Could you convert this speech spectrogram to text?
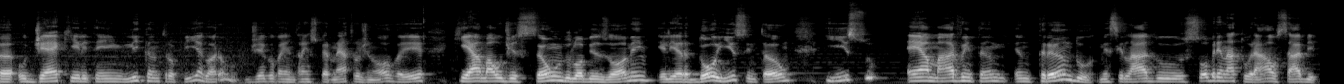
Ah, o Jack, ele tem licantropia, agora o Diego vai entrar em Supernatural de novo aí, que é a maldição do lobisomem, ele herdou isso então, e isso é a Marvel entrando, nesse lado sobrenatural, sabe?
